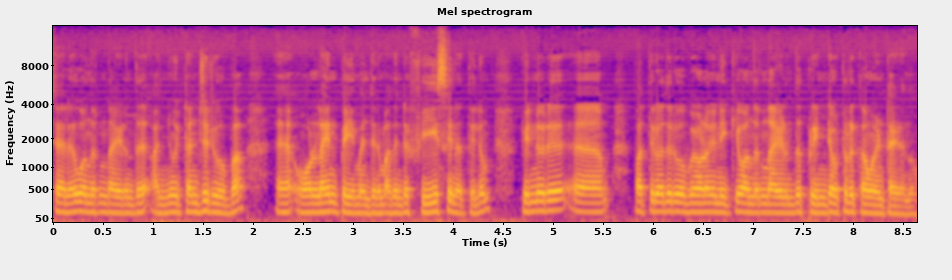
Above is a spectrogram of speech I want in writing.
ചിലവ് വന്നിട്ടുണ്ടായിരുന്നത് അഞ്ഞൂറ്റഞ്ച് രൂപ ഓൺലൈൻ പേയ്മെന്റിനും അതിന്റെ ഫീസ് ഇനത്തിലും. പിന്നെ ഒരു പത്തിരുപത് രൂപയോളം എനിക്ക് വന്നിട്ടുണ്ടായിരുന്നത് പ്രിന്റ് ഔട്ട് എടുക്കാൻ വേണ്ടിയിട്ടായിരുന്നു.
